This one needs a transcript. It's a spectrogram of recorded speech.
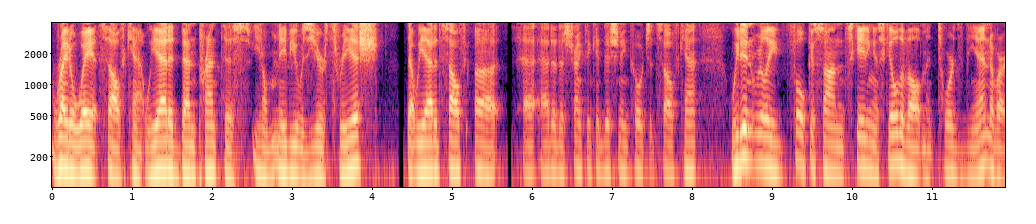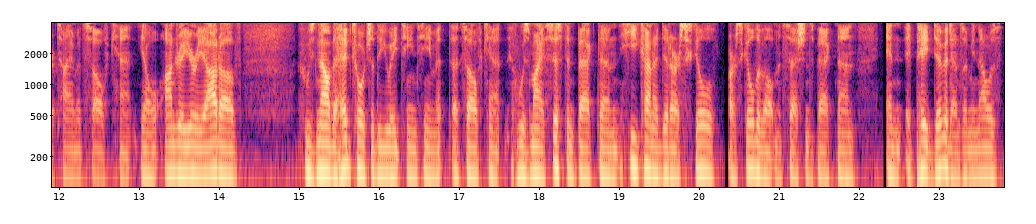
right away at South Kent. We added Ben Prentice. You know, maybe it was year three ish that we added South uh, added a strength and conditioning coach at South Kent. We didn't really focus on skating and skill development towards the end of our time at South Kent. You know, Andre Uriadov who's now the head coach of the U18 team at, at South Kent, who was my assistant back then, he kind of did our skill our skill development sessions back then, and it paid dividends. I mean, that was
